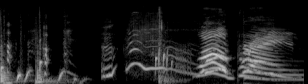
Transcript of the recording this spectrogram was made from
Wild Brain!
